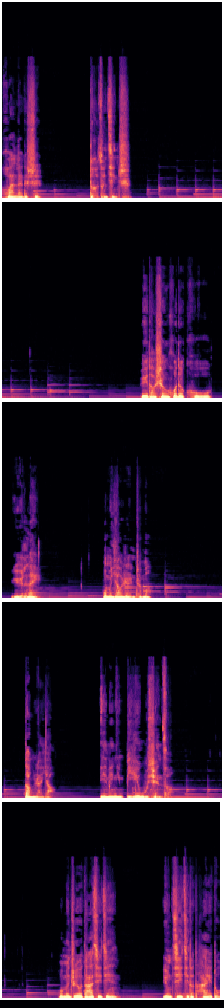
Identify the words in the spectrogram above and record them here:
换来的是得寸进尺。遇到生活的苦与累，我们要忍着吗？当然要，因为你别无选择。我们只有打起劲，用积极的态度，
